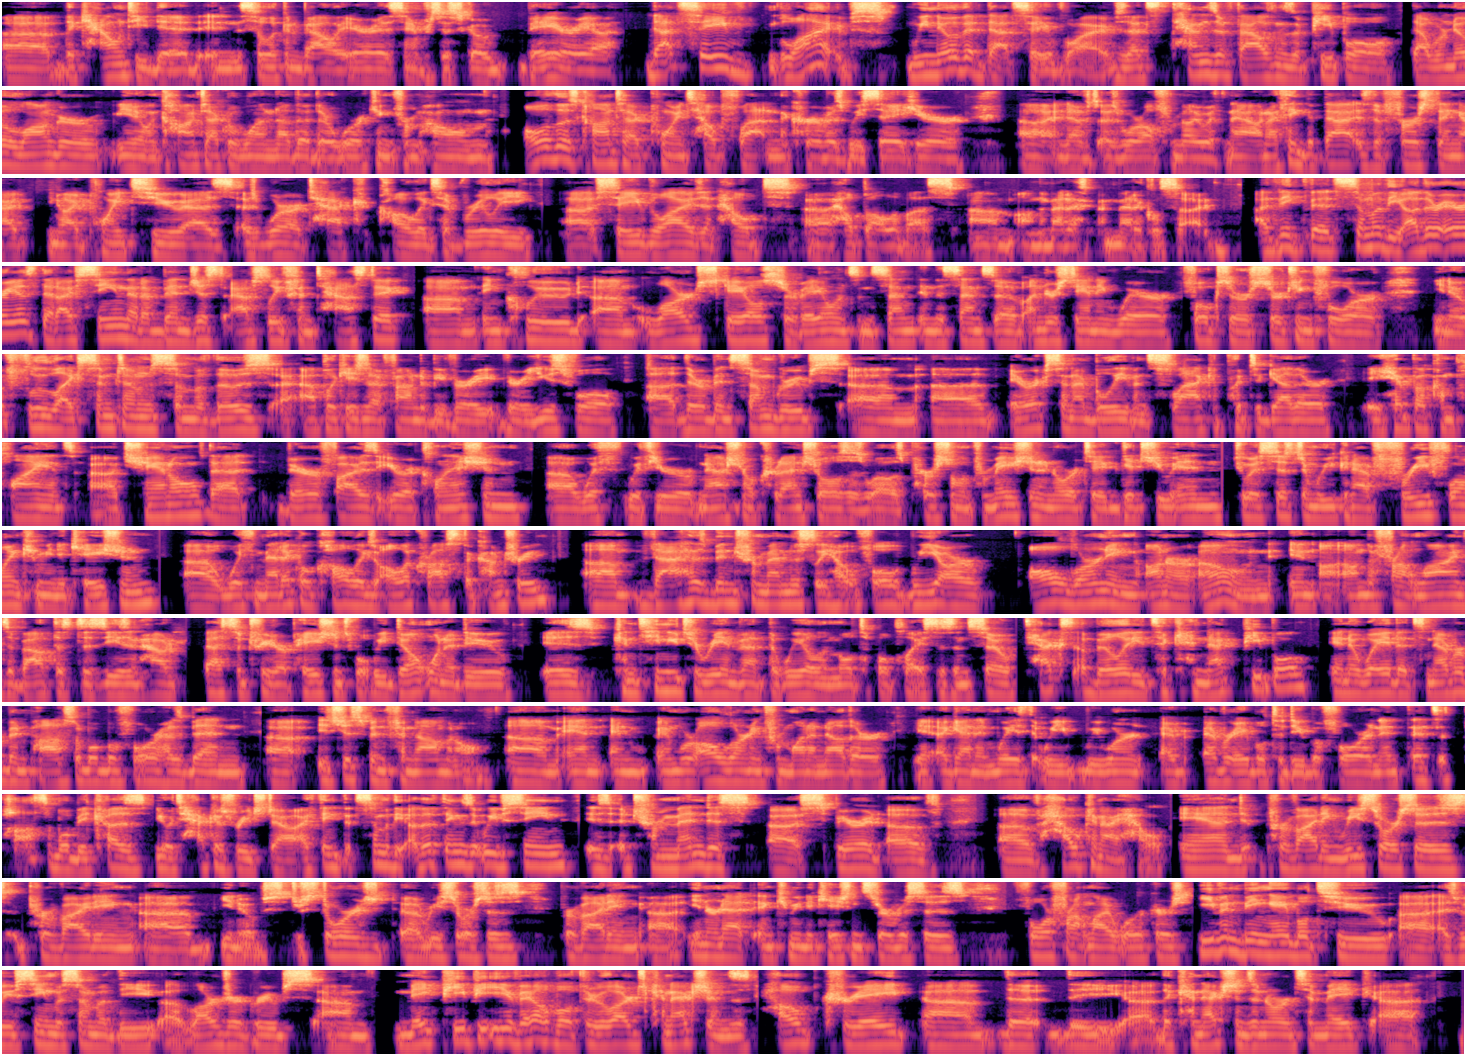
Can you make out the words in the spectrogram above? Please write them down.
uh, the county did in the Silicon Valley area, the San Francisco Bay Area. That saved lives. We know that that saved lives. That's tens of thousands of people that were no longer, you know, in contact with one another. They're working from home. All of those contact points help flatten the curve, as we say here, uh, and as, as, we're all familiar with now. And I think that that is the first thing I, you know, I point to as as where our tech colleagues have really uh, saved lives and helped uh, helped all of us um, on the med- medical side. I think that some of the other areas that I've seen that have been just absolutely fantastic um, include um, large scale surveillance in, sen- in the sense of understanding where folks are searching for, you know, flu like symptoms. Some of those uh, applications I found to be very, very useful. Uh, there have been some groups, um, uh, Ericsson, I believe, and Slack have put together a HIPAA compliant uh, channel that verifies that you're a clinician uh, with, with your national credentials as well as personal information in order to get you into a system where you can have free flowing communication uh, with medical colleagues all across the country. Um, that has been tremendously helpful. We are all learning on our own in on the front lines about this disease and how best to treat our patients. What we don't want to do is continue to reinvent the wheel in multiple places. And so tech's ability to connect people in a way that's never been possible before has been uh, it's just been phenomenal. Um, and and and we're all learning from one another again in ways that we we weren't ever able to do before. And it's possible because you know tech has reached out. I think that some of the other things that we've seen is a tremendous uh, spirit of of how can I help? And providing resources, providing uh, you know st- storage uh, resources, providing uh, internet and communication services for frontline workers, even being able to, uh, as we've seen with some of the uh, larger groups, um, make PPE available through large connections, help create uh, the the the connections in order to make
